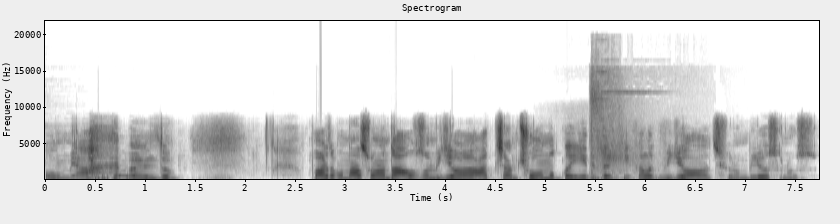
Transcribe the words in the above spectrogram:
Oğlum ya öldüm. Bu arada bundan sonra daha uzun videolar atacağım. Çoğunlukla 7 dakikalık video atıyorum biliyorsunuz.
